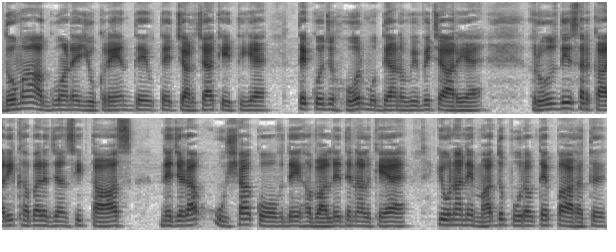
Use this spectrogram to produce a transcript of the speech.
ਦੋਵਾਂ ਆਗੂਆਂ ਨੇ ਯੂਕਰੇਨ ਦੇ ਉੱਤੇ ਚਰਚਾ ਕੀਤੀ ਹੈ ਤੇ ਕੁਝ ਹੋਰ ਮੁੱਦਿਆਂ ਨੂੰ ਵੀ ਵਿਚਾਰਿਆ ਹੈ। ਰੂਸ ਦੀ ਸਰਕਾਰੀ ਖਬਰ ਏਜੰਸੀ ਤਾਸ ਨੇ ਜਿਹੜਾ ਊਸ਼ਾਕੋਵ ਦੇ ਹਵਾਲੇ ਦੇ ਨਾਲ ਕਿਹਾ ਹੈ ਕਿ ਉਹਨਾਂ ਨੇ ਮੱਧ ਪੂਰਬ ਤੇ ਭਾਰਤ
